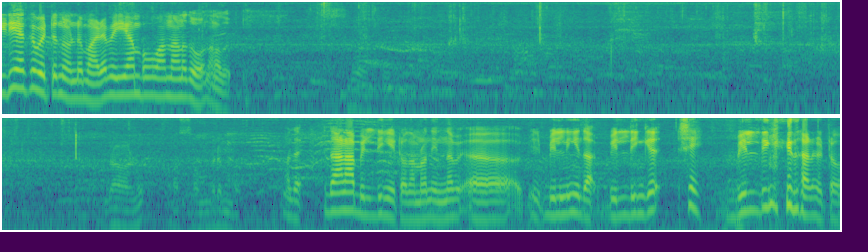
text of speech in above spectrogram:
ഇടിയൊക്കെ വെട്ടുന്നുണ്ട്. മഴ പെയ്യാൻ പോവാന്നാണ് തോന്നണത്. ഇതാണ് ആ സംരംഭം. അതെ ഇതാണ് ആ ബിൽഡിംഗ് കേട്ടോ. നമ്മൾ നിന്ന ബിൽഡിംഗ് ഇതാ ബിൽഡിംഗ് ഷേ ബിൽഡിംഗ് ഇതാണ് കേട്ടോ.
